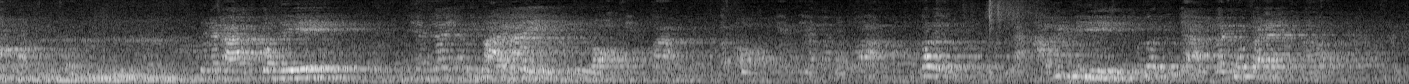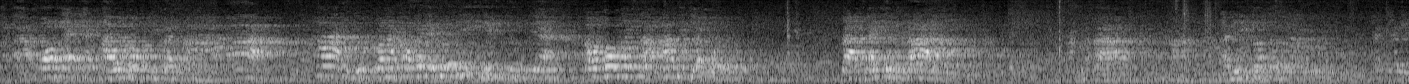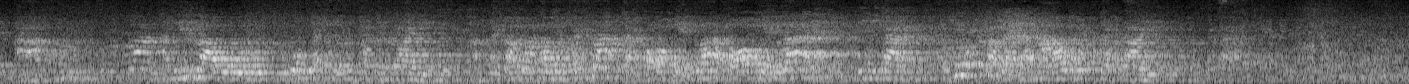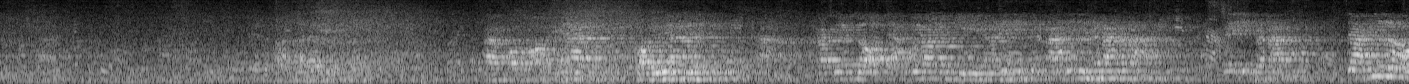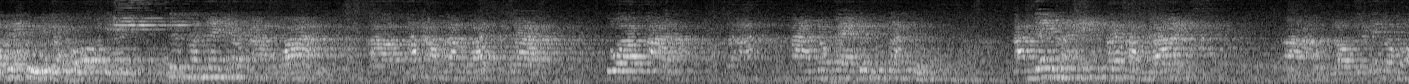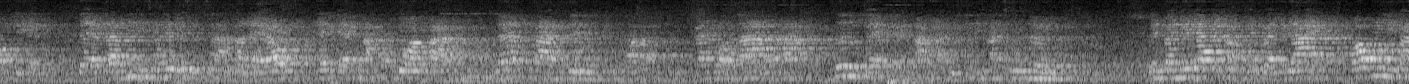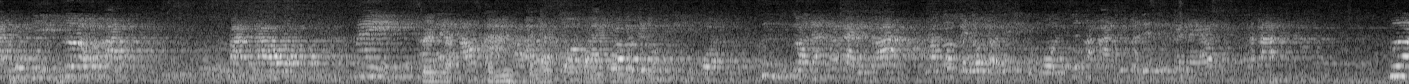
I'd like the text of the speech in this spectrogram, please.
ไม่ได้ค่ะเป็นไปไม่ได้เพราะวิธีการพวกนี้เพื่อปัดปัดเราให้เซ็งอะก็นไปก็เอาตังก็มาด้วซึ่งตอนนั้นก็กลายเป็นว่าเราก็ไปลดเหล่านี้อีกคนซึ่งอาคารขึ้นมาได้เสร็จไปแล้วนะคะเพื่อ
